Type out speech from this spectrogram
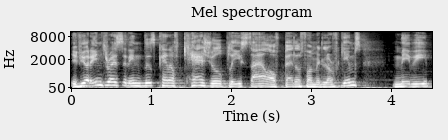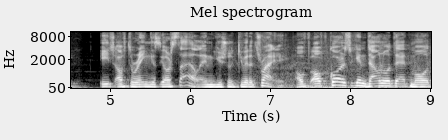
if you're interested in this kind of casual play style of Battle for Middle Earth games, maybe Age of the Ring is your style and you should give it a try. Of, of course, you can download that mod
